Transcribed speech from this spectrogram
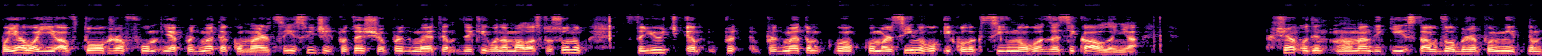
поява її автографу як предмета комерції свідчить про те, що предмети, до яких вона мала стосунок, стають пр- предметом комерційного і колекційного зацікавлення. Ще один момент, який став добре помітним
